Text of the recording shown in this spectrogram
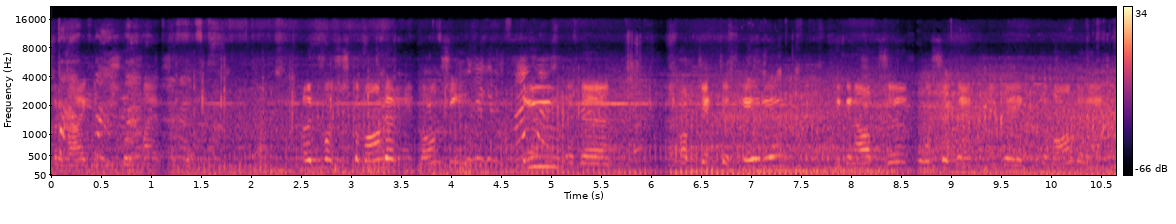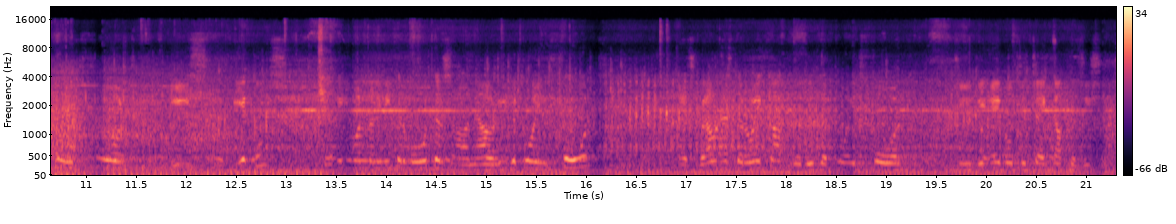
provide additional fire support. Own Forces Commander advancing through the uh, objective area. You can observe also that the commander has pulled forward his vehicles. The 81mm mortars are now redeploying forward, as well as the Rooikat will be deployed forward to be able to take up positions.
